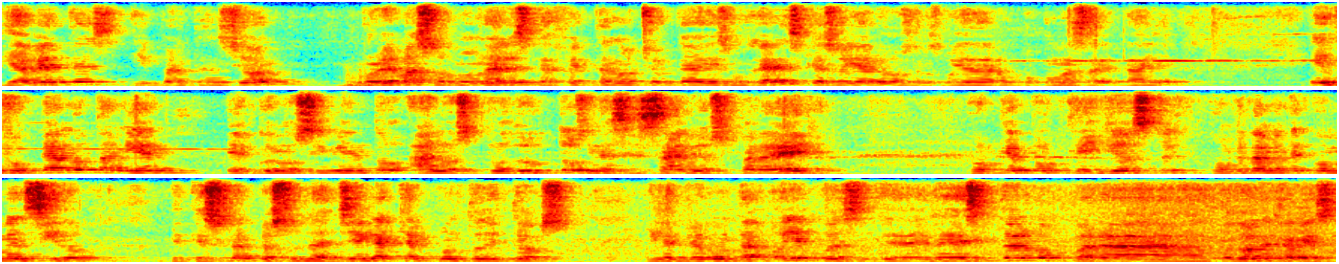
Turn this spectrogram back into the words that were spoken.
diabetes, hipertensión, problemas hormonales que afectan 8 de cada 10 mujeres, que eso ya luego se los voy a dar un poco más a detalle, enfocando también el conocimiento a los productos necesarios para ello. ¿Por qué? Porque yo estoy completamente convencido de que si una persona llega aquí al punto de detox y le pregunta, oye, pues eh, necesito algo para dolor de cabeza,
